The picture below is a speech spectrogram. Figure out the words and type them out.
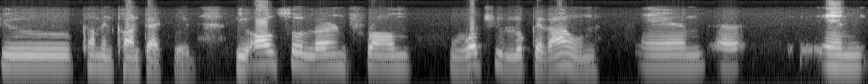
you come in contact with. You also learn from what you look around, and uh, in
